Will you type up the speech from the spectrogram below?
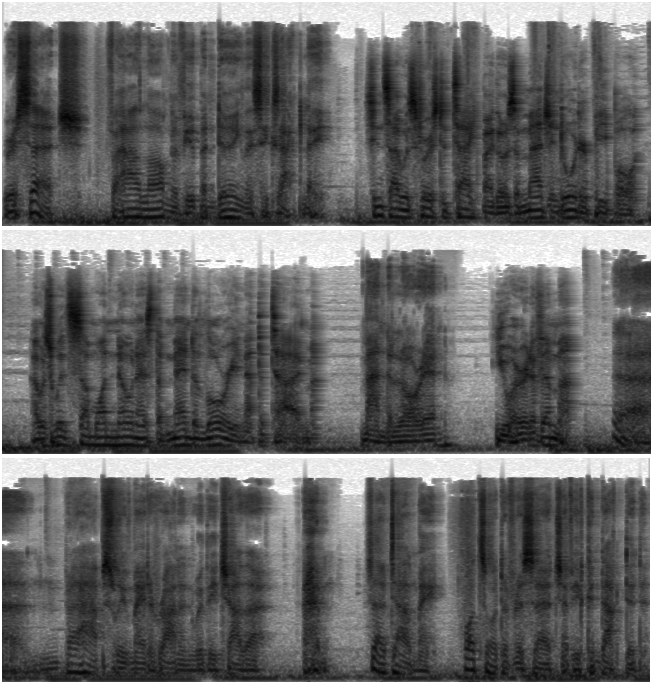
Research? For how long have you been doing this exactly? Since I was first attacked by those imagined order people, I was with someone known as the Mandalorian at the time. Mandalorian? You heard of him? Uh, perhaps we've made a run in with each other. so tell me, what sort of research have you conducted?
